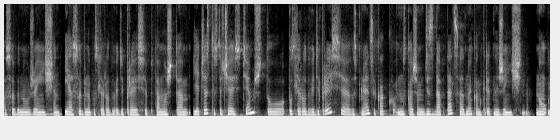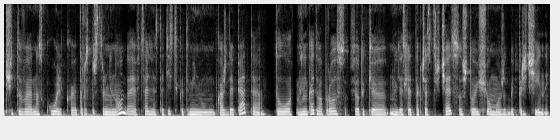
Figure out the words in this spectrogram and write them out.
особенно у женщин, и особенно послеродовая депрессия, потому что я часто встречаюсь с тем, что послеродовая депрессия воспринимается как, ну, скажем, дезадаптация одной конкретной женщины. Но учитывая, насколько это распространено, да, и официальная статистика — это минимум каждая пятая, то возникает вопрос все-таки, ну, если это так часто встречается, что еще может быть причиной.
